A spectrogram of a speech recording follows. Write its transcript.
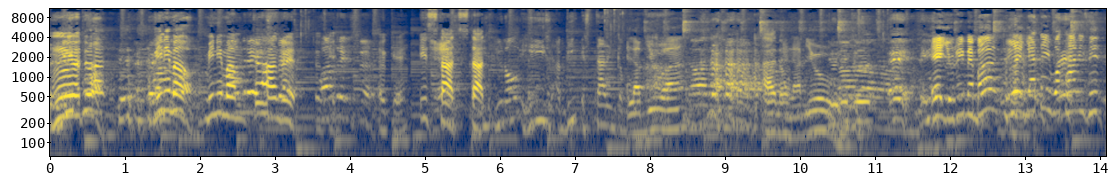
Mm, minimum, minimum 200. 200 Okay. is fair. okay. It start, start. You know, he's a big star in I love you ah. I I don't. love you. Hey, Hey, you remember? Hey, Yati, what time is it?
